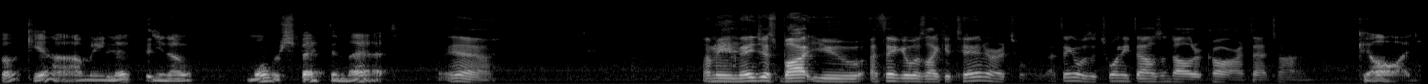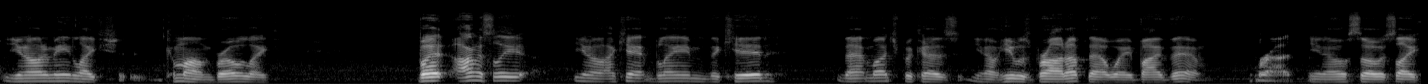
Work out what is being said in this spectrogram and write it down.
Fuck yeah! I mean, that's you know, more respect than that. Yeah. I mean, they just bought you. I think it was like a ten or a tw- I think it was a twenty thousand dollar car at that time. God. You know what I mean? Like, sh- come on, bro. Like, but honestly, you know, I can't blame the kid that much because you know he was brought up that way by them. Right. You know so it's like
